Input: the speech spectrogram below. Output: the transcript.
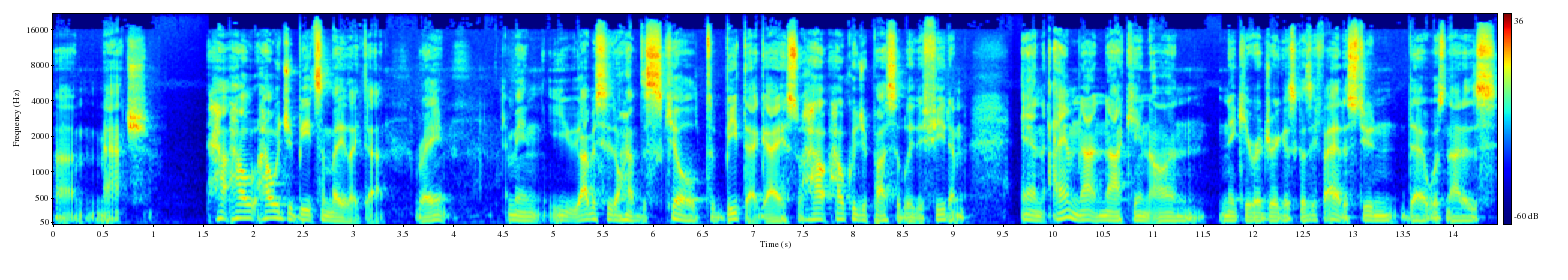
um, match. How, how, how would you beat somebody like that, right? I mean, you obviously don't have the skill to beat that guy, so how, how could you possibly defeat him? And I am not knocking on Nicky Rodriguez because if I had a student that was not as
